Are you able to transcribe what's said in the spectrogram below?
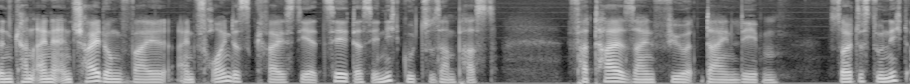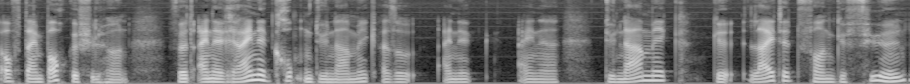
Denn kann eine Entscheidung, weil ein Freundeskreis dir erzählt, dass ihr nicht gut zusammenpasst, fatal sein für dein Leben. Solltest du nicht auf dein Bauchgefühl hören, wird eine reine Gruppendynamik, also eine, eine Dynamik geleitet von Gefühlen,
